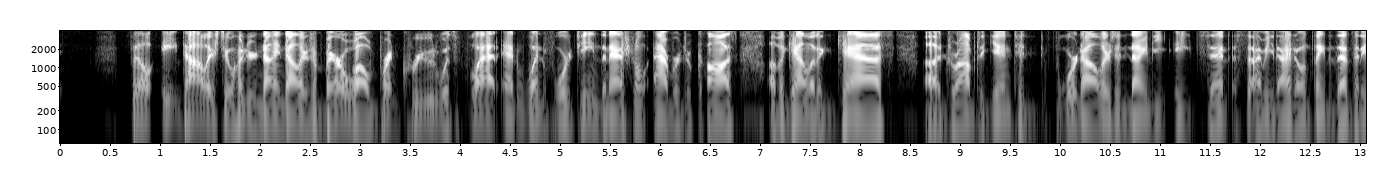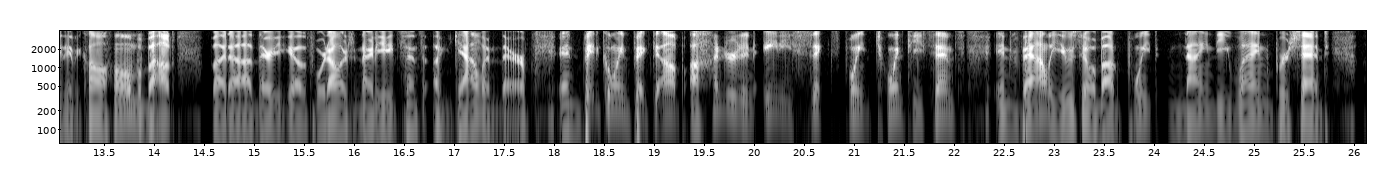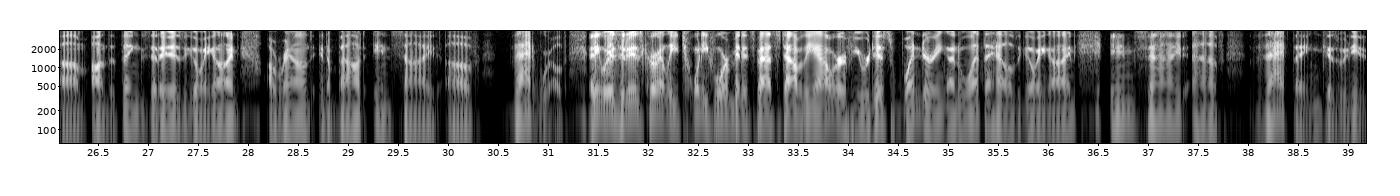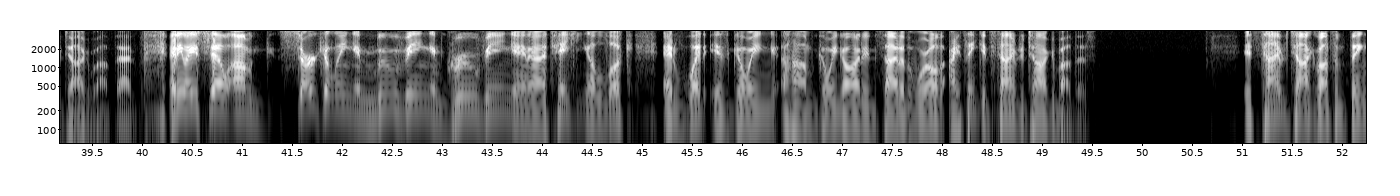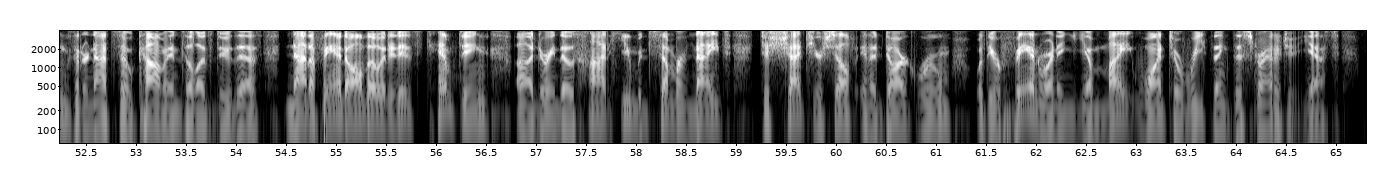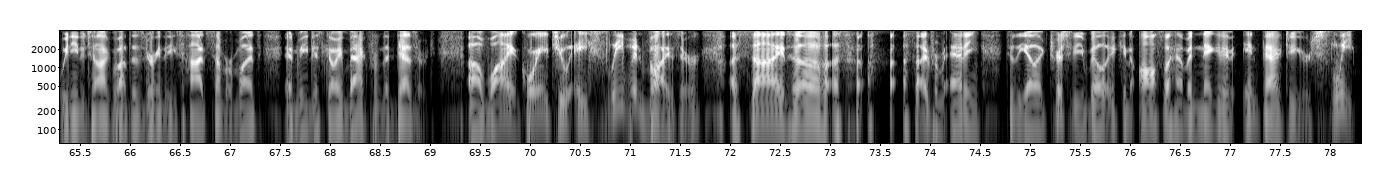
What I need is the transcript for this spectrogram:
fell eight dollars to 109 dollars a barrel, while Brent crude was flat at 114. The national average of cost of a gallon of gas uh, dropped again to four dollars and 98 cents. I mean, I don't think that that's anything to call home about. But uh, there you go, four dollars and ninety-eight cents a gallon there. And Bitcoin picked up one hundred and eighty-six point twenty cents in value, so about 0.91 percent um, on the things that is going on around and about inside of that world. Anyways, it is currently 24 minutes past the top of the hour. If you were just wondering on what the hell is going on inside of that thing, because we need to talk about that. Anyway, so um, circling and moving and grooving and uh, taking a look at what is going um, going on inside of the world. I think it's time to talk about this. It's time to talk about some things that are not so common. So let's do this. Not a fan, although it is tempting uh, during those hot, humid summer nights to shut yourself in a dark room with your fan running. You might want to rethink this strategy. Yes, we need to talk about this during these hot summer months and me just coming back from the desert. Uh, why? According to a sleep advisor, aside of aside from adding to the electricity bill, it can also have a negative impact to your sleep.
